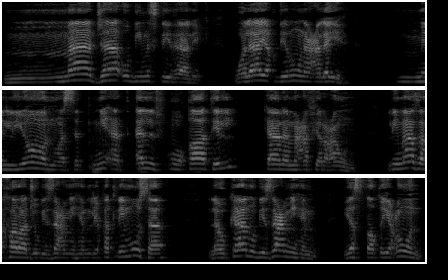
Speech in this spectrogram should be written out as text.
ما جاءوا بمثل ذلك ولا يقدرون عليه. مليون وستمائة ألف مقاتل كان مع فرعون. لماذا خرجوا بزعمهم؟ لقتل موسى. لو كانوا بزعمهم يستطيعون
